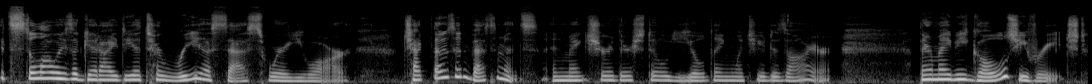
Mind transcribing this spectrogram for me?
it's still always a good idea to reassess where you are. Check those investments and make sure they're still yielding what you desire. There may be goals you've reached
